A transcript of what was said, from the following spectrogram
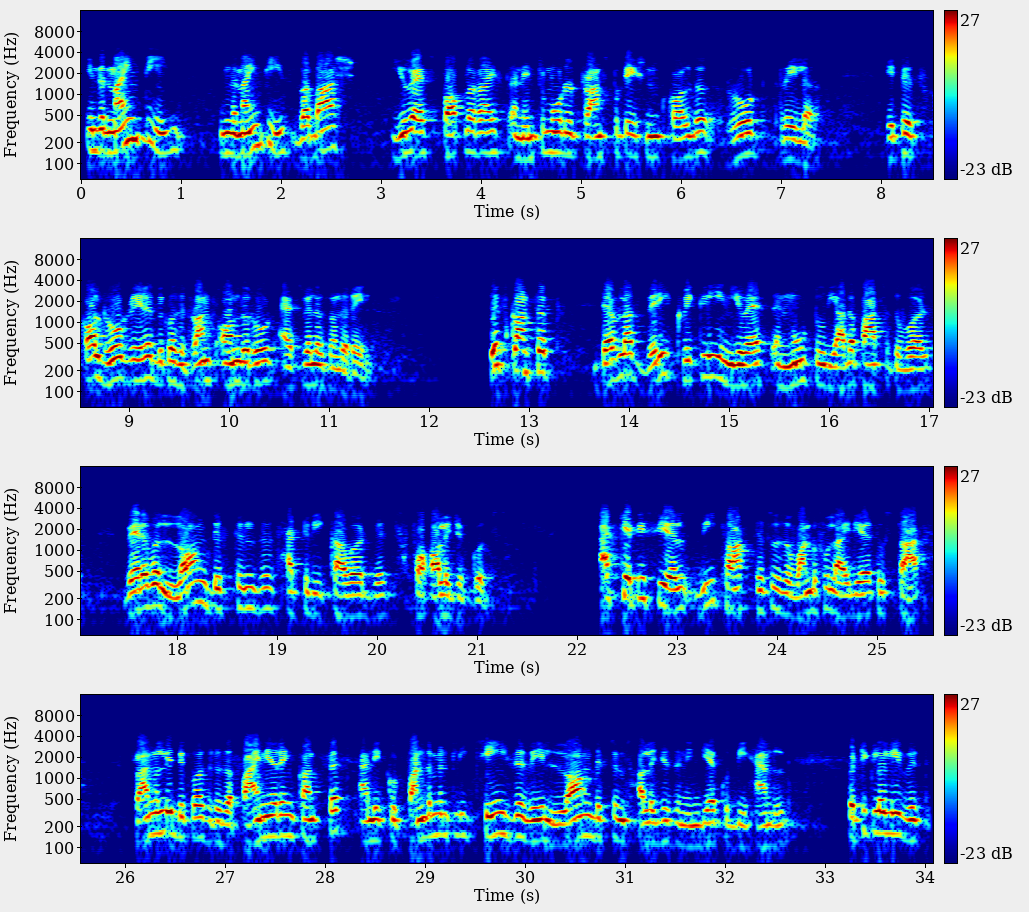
In the 19, in the 90s, Wabash US popularized an intermodal transportation called the road railer. It is called road railer because it runs on the road as well as on the rails. This concept developed very quickly in US and moved to the other parts of the world wherever long distances had to be covered with for haulage of goods. At KPCL, we thought this was a wonderful idea to start, primarily because it is a pioneering concept and it could fundamentally change the way long distance haulages in India could be handled, particularly with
